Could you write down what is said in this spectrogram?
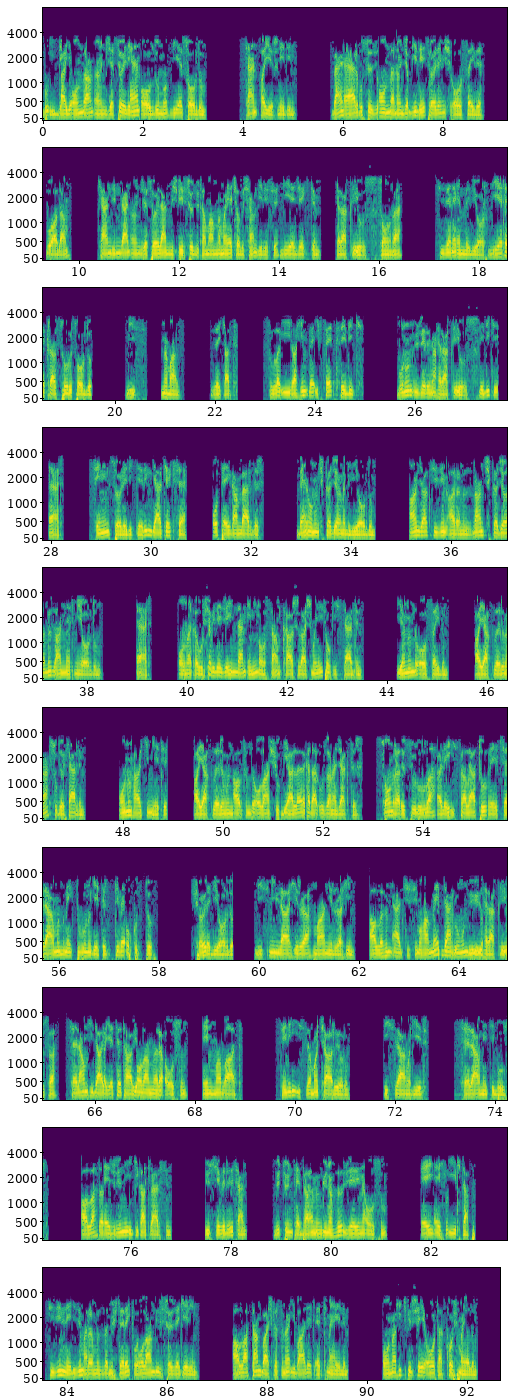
Bu iddiayı ondan önce söyleyen oldu mu diye sordum. Sen hayır dedin. Ben eğer bu sözü ondan önce biri söylemiş olsaydı, bu adam, kendinden önce söylenmiş bir sözü tamamlamaya çalışan birisi diyecektim. Heraklius sonra, size ne emrediyor diye tekrar soru sordu. Biz, namaz, zekat, sıla-i rahim ve iffet dedik. Bunun üzerine Heraklius dedi ki, eğer senin söylediklerin gerçekse, o peygamberdir. Ben onun çıkacağını biliyordum. Ancak sizin aranızdan çıkacağını zannetmiyordum. Eğer ona kavuşabileceğinden emin olsam karşılaşmayı çok isterdim. Yanında olsaydım, ayaklarına su dökerdim. Onun hakimiyeti, ayaklarımın altında olan şu diyarlara kadar uzanacaktır. Sonra Resulullah aleyhissalatu vesselamın mektubunu getirtti ve okuttu. Şöyle diyordu. Bismillahirrahmanirrahim. Allah'ın elçisi Muhammed'den Rum'un büyüğü Heraklius'a, selam hidayete tabi olanlara olsun, emma vaat. Seni İslam'a çağırıyorum. İslam'a gir. Selameti bul. Allah da ecrini iki kat versin. Yüz çevirirsen, bütün tebaanın günahı üzerine olsun. Ey ehli kitap! Sizinle bizim aramızda müşterek olan bir söze gelin. Allah'tan başkasına ibadet etmeyelim. Ona hiçbir şeye ortak koşmayalım.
